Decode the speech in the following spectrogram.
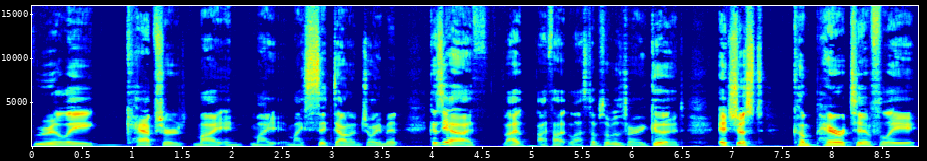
really captured my my my sit down enjoyment because yeah I, I i thought last episode was very good it's just comparatively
